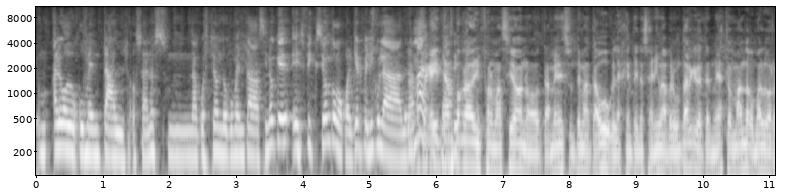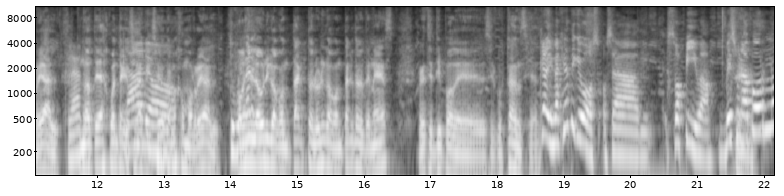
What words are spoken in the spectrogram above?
un- algo documental. O sea, no es una cuestión documentada, sino que es ficción como cualquier película dramática. que hay tan Sí. poca información o también es un tema tabú que la gente no se anima a preguntar que lo terminás tomando como algo real. Claro. No te das cuenta que es una ficción, lo tomás como real. Tu Vos primer- es lo único contacto, el único contacto que tenés con este tipo de, de circunstancias. Claro, imagínate que vos, o sea, sos piba, ves Sí. una porno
